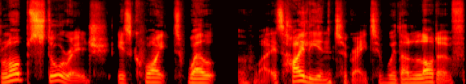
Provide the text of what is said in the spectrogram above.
blob storage is quite well it's highly integrated with a lot of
